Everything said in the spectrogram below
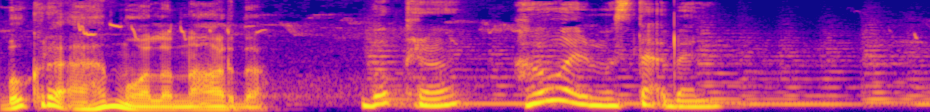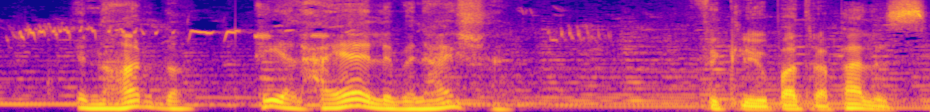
بكرة أهم ولا النهاردة؟ بكرة هو المستقبل. النهاردة هي الحياة اللي بنعيشها. في Cleopatra Palace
